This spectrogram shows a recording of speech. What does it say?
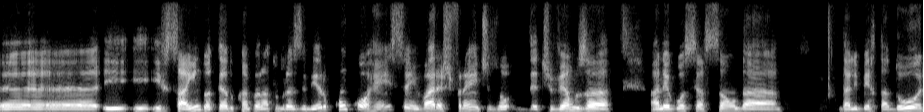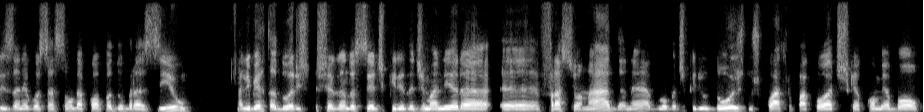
É, e, e, e, saindo até do Campeonato Brasileiro, concorrência em várias frentes. Tivemos a, a negociação da, da Libertadores, a negociação da Copa do Brasil, a Libertadores chegando a ser adquirida de maneira é, fracionada, né? A Globo adquiriu dois dos quatro pacotes que a Comebol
